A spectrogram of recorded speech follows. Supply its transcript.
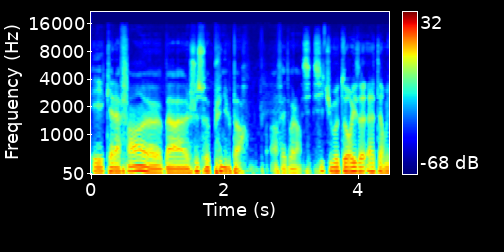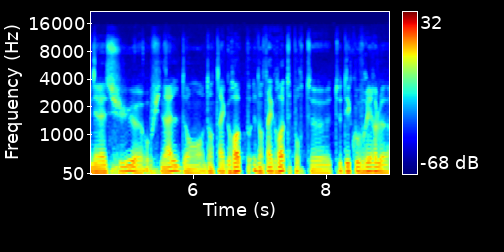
et qu'à la fin, bah, je sois plus nulle part. En fait, voilà. Si, si tu m'autorises à, à terminer là-dessus, euh, au final, dans, dans ta grotte, dans ta grotte pour te, te découvrir le,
